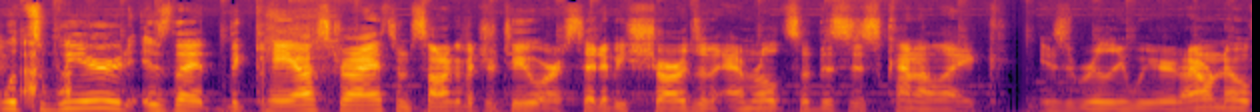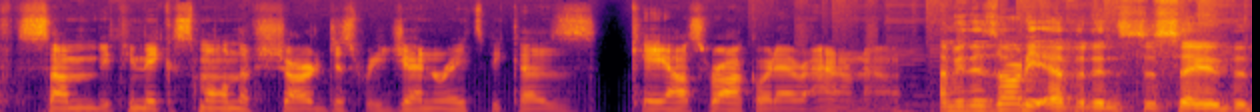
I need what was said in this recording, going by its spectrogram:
what's weird is that the Chaos Drives from Sonic Adventure 2 are said to be shards of emerald, so this is kind of like is really weird. I don't know if some if you make a small enough shard it just regenerates because Chaos Rock or whatever. I don't know. I mean, there's already evidence to say that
